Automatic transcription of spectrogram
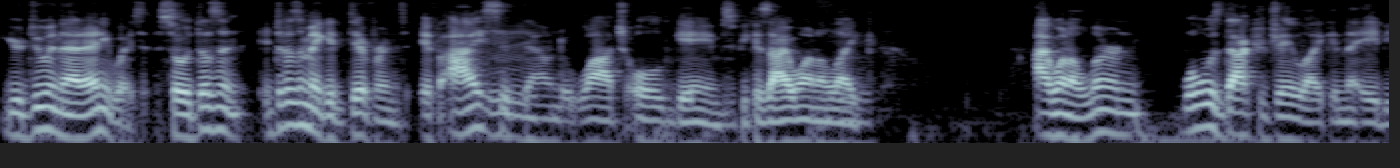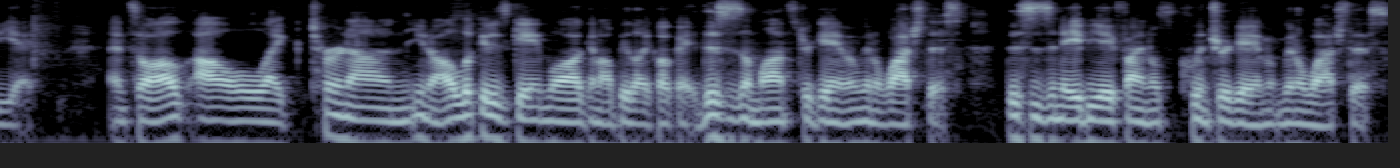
you're doing that anyways. So it doesn't it doesn't make a difference if I sit mm. down to watch old games because I want to mm. like I want to learn what was Dr. J like in the ABA. And so I'll I'll like turn on, you know, I'll look at his game log and I'll be like, okay, this is a monster game. I'm going to watch this. This is an ABA finals clincher game. I'm going to watch this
